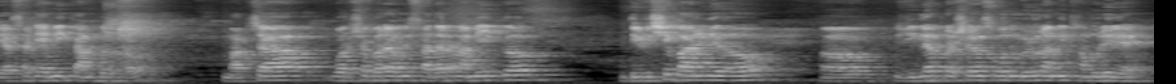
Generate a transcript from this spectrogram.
यासाठी आम्ही काम करत आहोत. मागच्या वर्षभरामध्ये साधारण आम्ही एक दीडशे बालविवाह जिल्हा प्रशासनासोबत मिळून आम्ही थांबवलेले आहे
